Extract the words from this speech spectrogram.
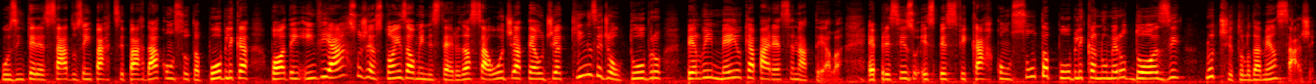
Os interessados em participar da consulta pública podem enviar sugestões ao Ministério da Saúde até o dia 15 de outubro pelo e-mail que aparece na tela. É preciso especificar consulta pública número 12 no título da mensagem.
